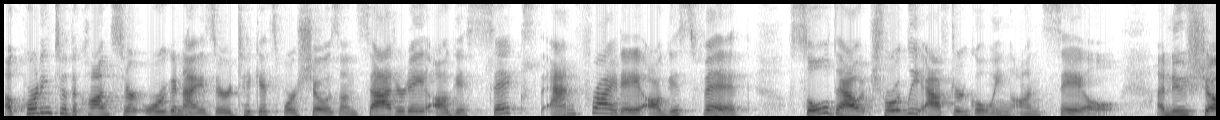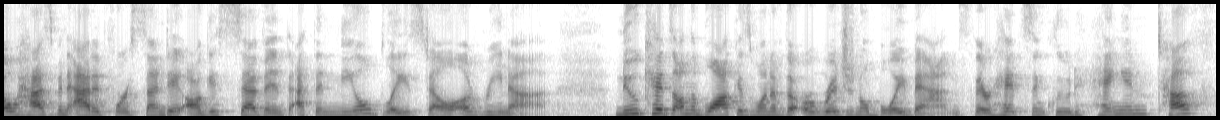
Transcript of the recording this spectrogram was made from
According to the concert organizer, tickets for shows on Saturday, August 6th and Friday, August 5th sold out shortly after going on sale. A new show has been added for Sunday, August 7th at the Neil Blaisdell Arena. New Kids on the Block is one of the original boy bands. Their hits include Hangin' Tough,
